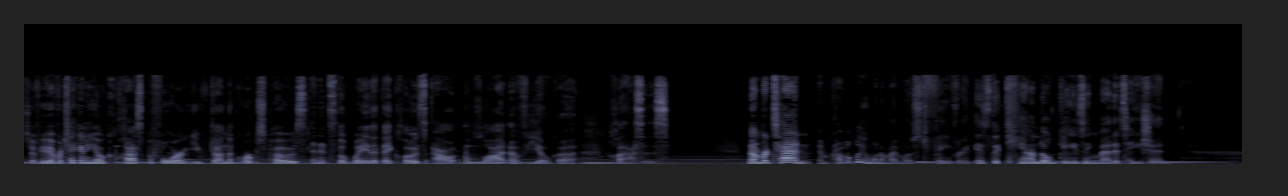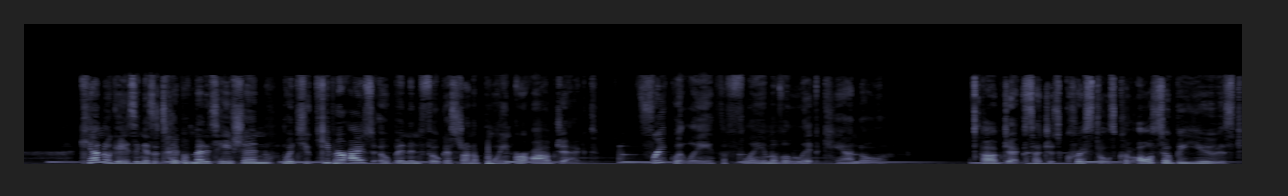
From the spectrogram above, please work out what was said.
So, if you've ever taken a yoga class before, you've done the corpse pose, and it's the way that they close out a lot of yoga classes. Number 10, and probably one of my most favorite, is the candle gazing meditation. Candle mm-hmm. gazing is a type of meditation which you keep your eyes open and focused on a point or object, frequently the flame of a lit candle. Objects such as crystals could also be used.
